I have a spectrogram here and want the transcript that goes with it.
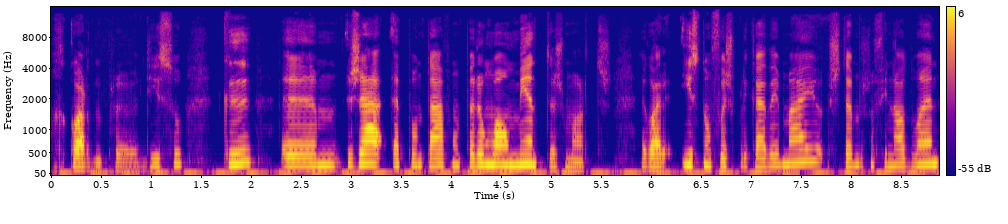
recordo-me disso, que um, já apontavam para um aumento das mortes. Agora, isso não foi explicado em maio, estamos no final do ano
